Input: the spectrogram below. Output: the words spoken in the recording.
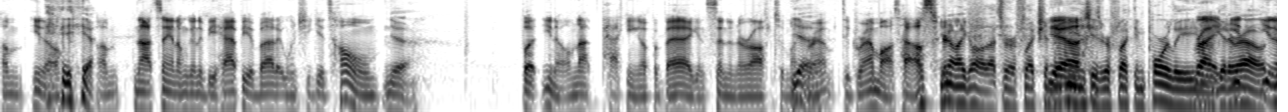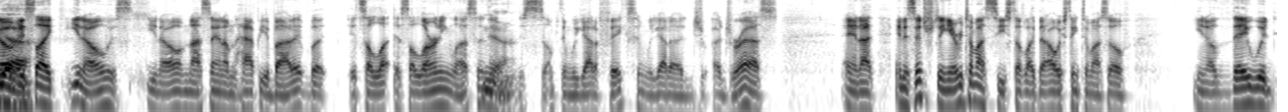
I'm, you know, yeah, I'm not saying I'm going to be happy about it when she gets home, yeah, but you know, I'm not packing up a bag and sending her off to my Yeah. grand to grandma's house. you're not like, oh, that's a reflection of Yeah. me and she's reflecting poorly. You know, right? get her you, out. you know, yeah. it's like you know, it's you know, I'm not saying I'm happy about it, but it's a le- it's a learning lesson. Yeah. and it's something we got to fix and we got to ad- address. And I and it's interesting every time I see stuff like that, I always think to myself, you know, they would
